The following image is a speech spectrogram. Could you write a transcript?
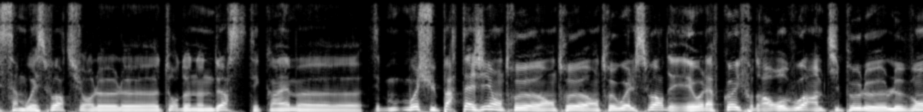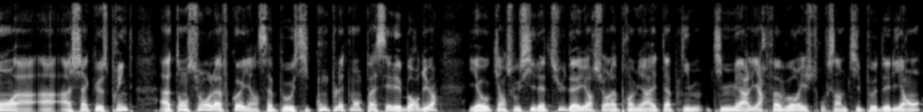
Sam Westford sur le, le Tour de Under C'était quand même moi je suis partagé entre entre entre Wellsford et, Olaf Koy. Il faudra revoir un petit peu le, le vent à, à chaque sprint. Attention Olaf Koy, hein, ça peut aussi complètement passer les bordures. Il y a aucun souci là-dessus. D'ailleurs, sur la première étape, Team, Merlier favori, je trouve ça un petit peu délirant.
